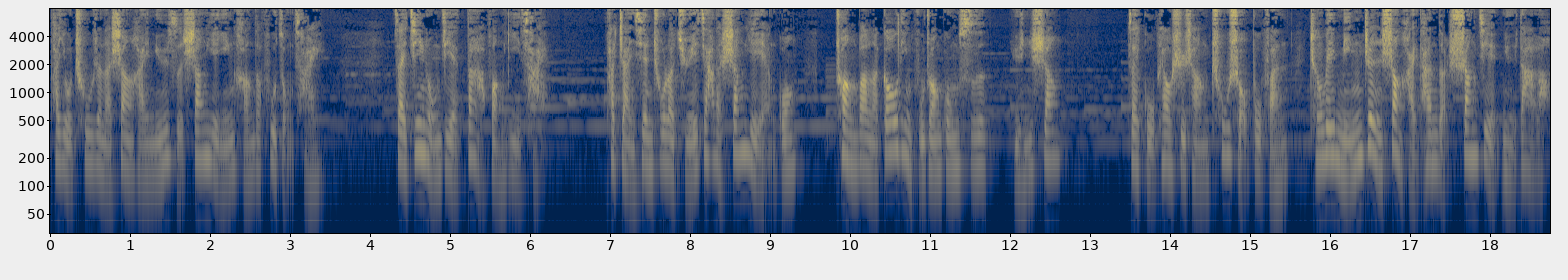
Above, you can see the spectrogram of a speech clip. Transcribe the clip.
他又出任了上海女子商业银行的副总裁，在金融界大放异彩。他展现出了绝佳的商业眼光，创办了高定服装公司云商，在股票市场出手不凡。成为名震上海滩的商界女大佬，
